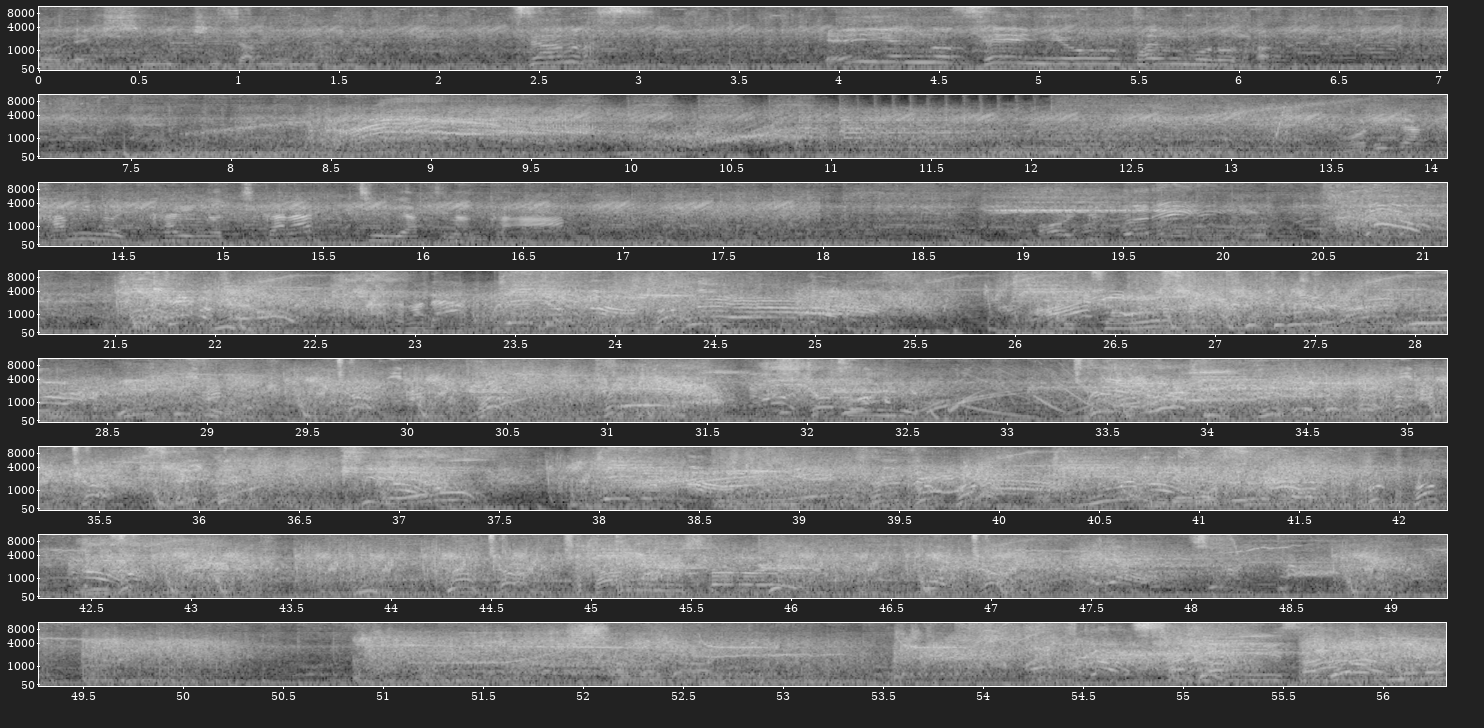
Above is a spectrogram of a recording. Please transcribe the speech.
の歴史に刻む名はザマス。永遠の正義を歌うものだ。俺が神の光の力っちゅうやつなんか？Are you ready? まだまだ大丈夫かあいつは俺ら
